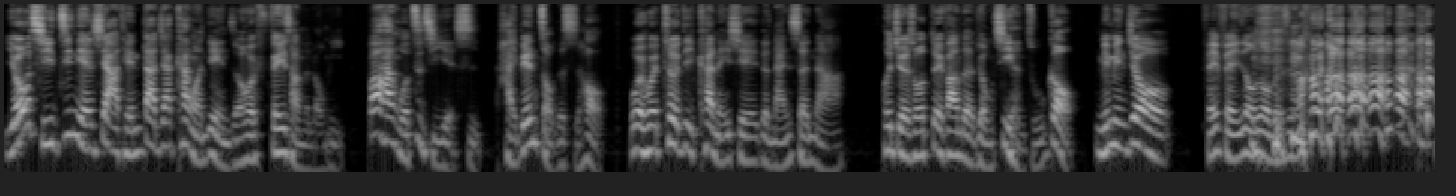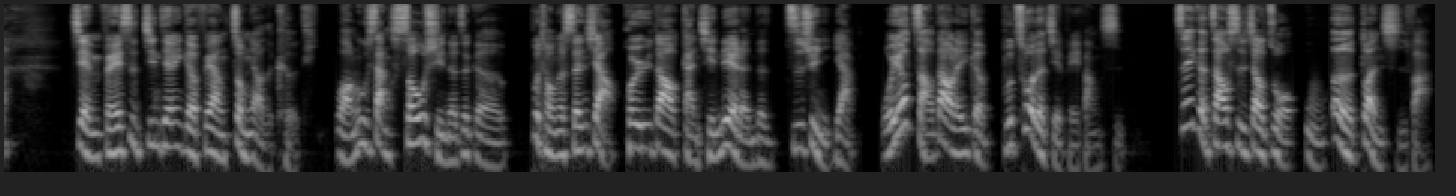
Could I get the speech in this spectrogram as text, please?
尤其今年夏天，大家看完电影之后会非常的容易，包含我自己也是。海边走的时候，我也会特地看了一些的男生啊，会觉得说对方的勇气很足够，明明就肥肥肉肉的是吗？减肥是今天一个非常重要的课题。网络上搜寻的这个。不同的生肖会遇到感情猎人的资讯一样，我又找到了一个不错的减肥方式。这个招式叫做五二断食法，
